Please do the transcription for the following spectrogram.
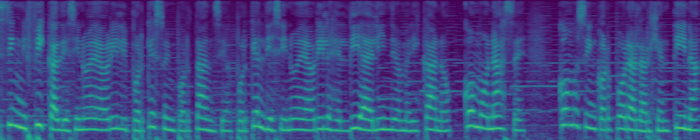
significa el 19 de abril y por qué su importancia, por qué el 19 de abril es el Día del Indio Americano, cómo nace, cómo se incorpora a la Argentina,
